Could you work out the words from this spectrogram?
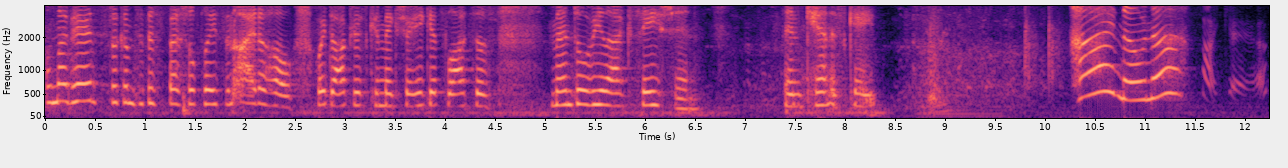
Well, my parents took him to this special place in Idaho where doctors can make sure he gets lots of mental relaxation and can't escape. Hi, Nona. Hi, Cat.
